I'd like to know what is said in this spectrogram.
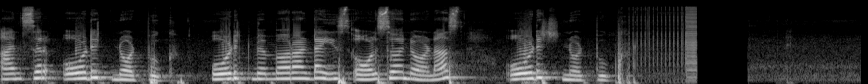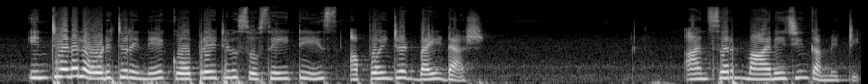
answer audit notebook. Audit memoranda is also known as audit notebook. Internal auditor in a cooperative society is appointed by dash. Answer managing committee.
